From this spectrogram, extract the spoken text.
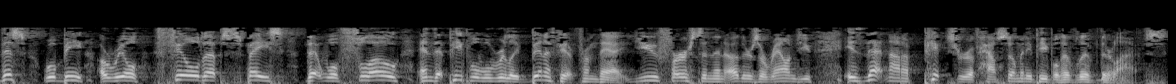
this will be a real filled up space that will flow and that people will really benefit from that. You first and then others around you. Is that not not a picture of how so many people have lived their lives?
